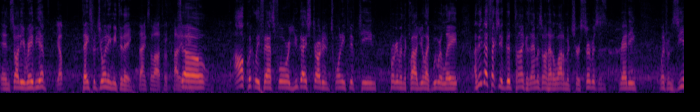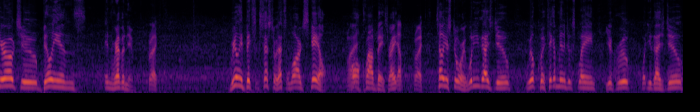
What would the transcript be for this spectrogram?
in Saudi Arabia. Yep. Thanks for joining me today. Thanks a lot for having so, me. So, I'll quickly fast forward. You guys started in 2015, program in the cloud. You're like, we were late. I think that's actually a good time because Amazon had a lot of mature services ready. Went from zero to billions in revenue. Correct. Really big success story. That's a large scale. Right. All cloud-based, right? Yep, correct. Tell your story. What do you guys do? Real quick, take a minute to explain your group, what you guys do,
